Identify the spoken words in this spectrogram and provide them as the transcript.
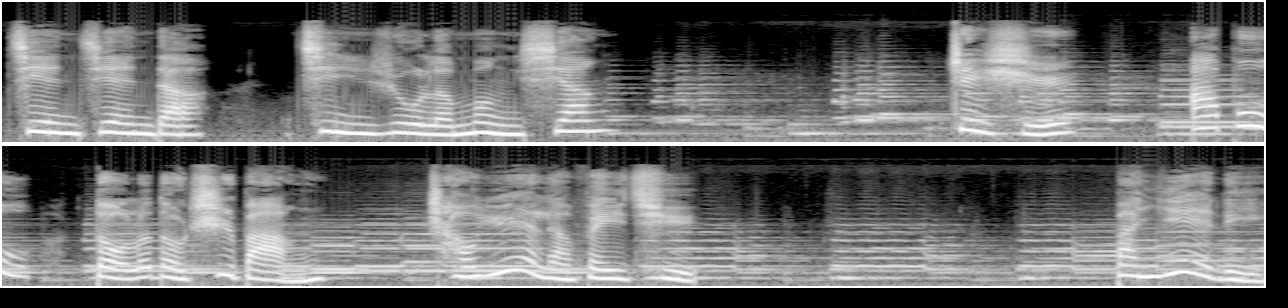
渐渐的进入了梦乡。这时。阿布抖了抖翅膀，朝月亮飞去。半夜里，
